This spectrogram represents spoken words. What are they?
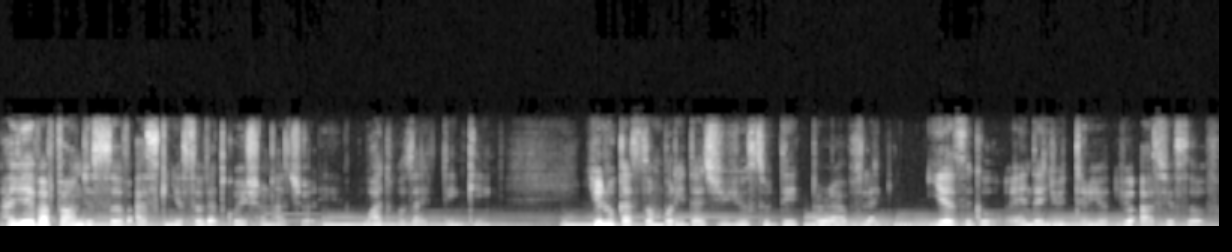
Have you ever found yourself asking yourself that question actually? What was I thinking? You look at somebody that you used to date perhaps like years ago and then you tell you, you ask yourself,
